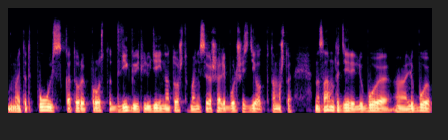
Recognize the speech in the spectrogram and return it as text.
этот пульс, который просто двигает людей на то, чтобы они совершали больше сделок. Потому что на самом-то деле любое, а, любое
